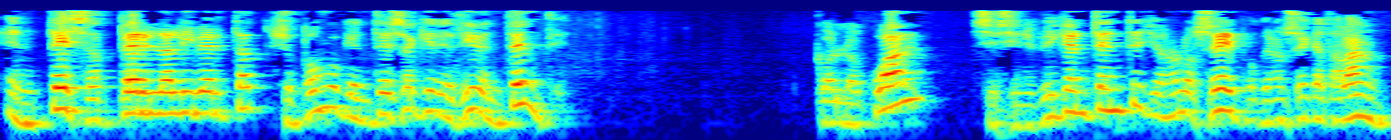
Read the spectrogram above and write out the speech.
Entesa per la libertad, supongo que entesa quiere decir entente. Con lo cual, si significa entente, yo no lo sé, porque no sé catalán,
